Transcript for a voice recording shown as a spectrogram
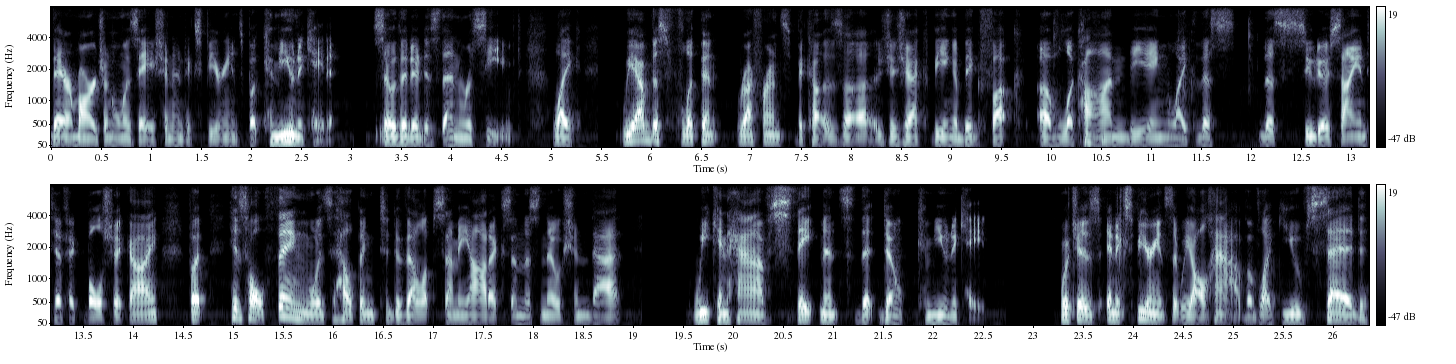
their marginalization and experience, but communicate it so that it is then received. Like we have this flippant reference because uh Zizek being a big fuck of Lacan being like this this pseudo scientific bullshit guy, but his whole thing was helping to develop semiotics and this notion that we can have statements that don't communicate, which is an experience that we all have of like you've said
